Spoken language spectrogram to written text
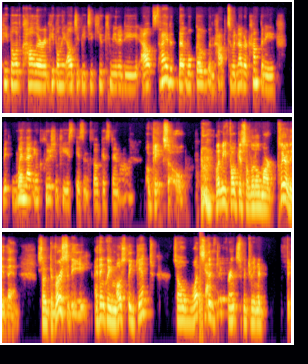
people of color and people in the LGBTQ community outside that will go and hop to another company when that inclusion piece isn't focused in on. Okay, so let me focus a little more clearly then. So diversity, I think we mostly get. So what's the difference between a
